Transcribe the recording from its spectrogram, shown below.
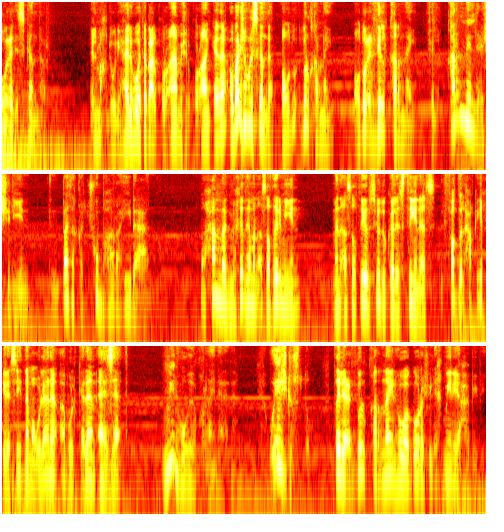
موضوع الإسكندر المقدوني هل هو تبع القرآن مش القرآن كذا وبلاش نقول إسكندر موضوع ذو القرنين موضوع ذي القرنين في القرن العشرين انبثقت شبهة رهيبة عنه محمد ماخذها من أساطير مين؟ من أساطير pseudo كالستينس الفضل الحقيقي لسيدنا مولانا أبو الكلام آزاد مين هو ذو القرنين هذا؟ وإيش قصته؟ طلع ذو القرنين هو قورش الإخميني يا حبيبي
